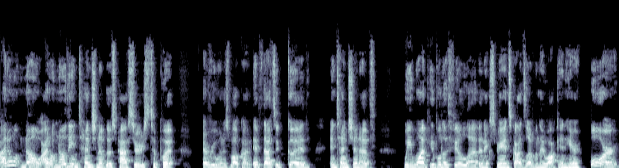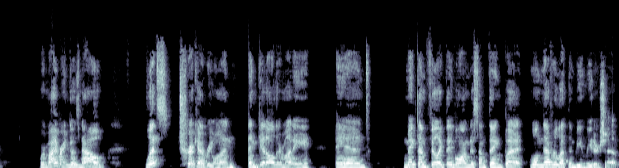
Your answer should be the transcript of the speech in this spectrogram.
i don't know. I don't know the intention of those pastors to put everyone is welcome. If that's a good intention of we want people to feel love and experience god's love when they walk in here. Or where my brain goes now let's trick everyone and get all their money and make them feel like they belong to something, but we'll never let them be in leadership.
